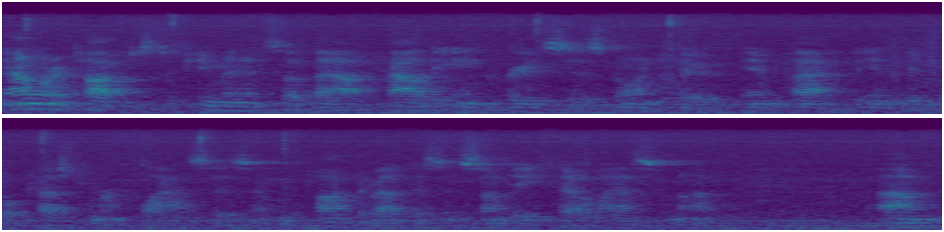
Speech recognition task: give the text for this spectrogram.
Now I want to talk just a few minutes about how the increase is going to impact the individual customer classes, and we talked about this in some detail last month. Um,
